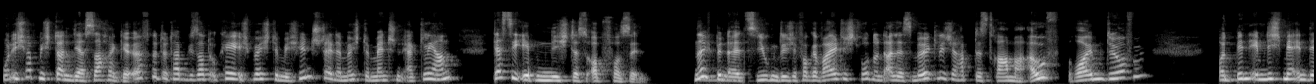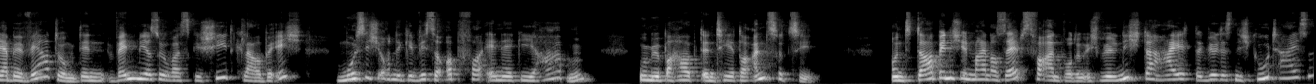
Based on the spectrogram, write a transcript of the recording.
Und ich habe mich dann der Sache geöffnet und habe gesagt, okay, ich möchte mich hinstellen, ich möchte Menschen erklären, dass sie eben nicht das Opfer sind. Ne, ich bin als Jugendliche vergewaltigt worden und alles Mögliche, habe das Drama aufräumen dürfen und bin eben nicht mehr in der Bewertung. Denn wenn mir sowas geschieht, glaube ich, muss ich auch eine gewisse Opferenergie haben, um überhaupt den Täter anzuziehen. Und da bin ich in meiner Selbstverantwortung. Ich will nicht da will das nicht gutheißen,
